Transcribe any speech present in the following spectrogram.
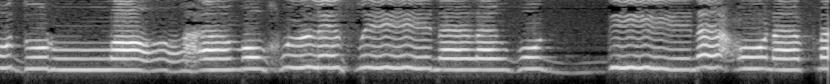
اعبدوا الله مخلصين له الدين حنفاء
